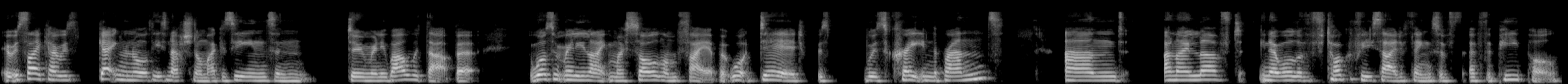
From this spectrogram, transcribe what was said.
it was like I was getting in all these national magazines and doing really well with that. But it wasn't really like my soul on fire. But what did was was creating the brands and and I loved, you know, all the photography side of things of of the people.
